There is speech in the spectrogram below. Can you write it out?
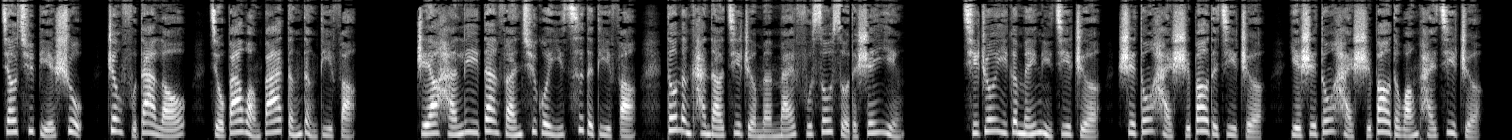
郊区别墅、政府大楼、酒吧、网吧等等地方，只要韩立但凡去过一次的地方，都能看到记者们埋伏搜索的身影。其中一个美女记者是东海时报的记者，也是东海时报的王牌记者。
